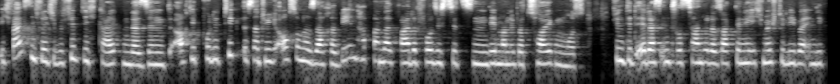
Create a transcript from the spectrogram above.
ich weiß nicht, welche Befindlichkeiten da sind. Auch die Politik ist natürlich auch so eine Sache. Wen hat man da gerade vor sich sitzen, den man überzeugen muss? Findet er das interessant oder sagt er, nee, ich möchte lieber in die,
